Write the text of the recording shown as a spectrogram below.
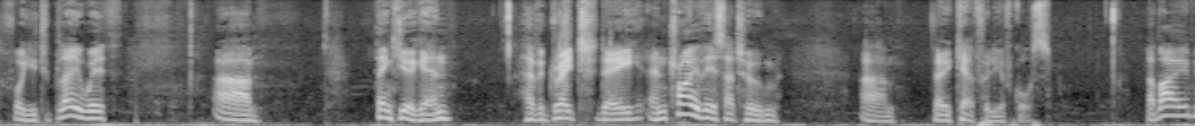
for you to play with. Um, thank you again. Have a great day and try this at home um, very carefully, of course. Bye bye.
